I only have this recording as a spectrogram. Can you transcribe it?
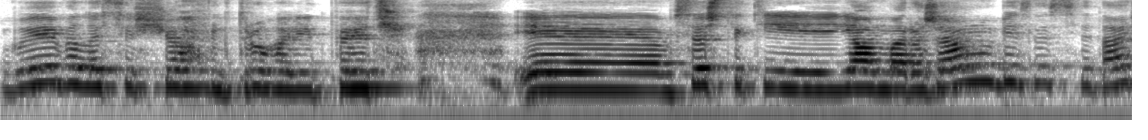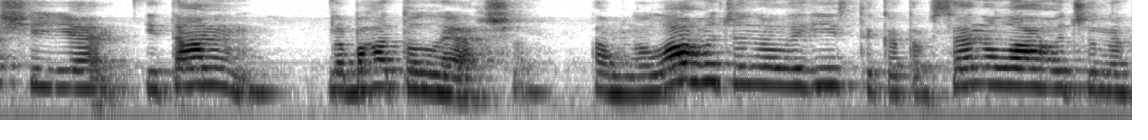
Виявилося, що друга відповідь. Е, Все ж таки, я в мережевому бізнесі да, ще є, і там набагато легше. Там налагоджена логістика, там все налагоджено.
